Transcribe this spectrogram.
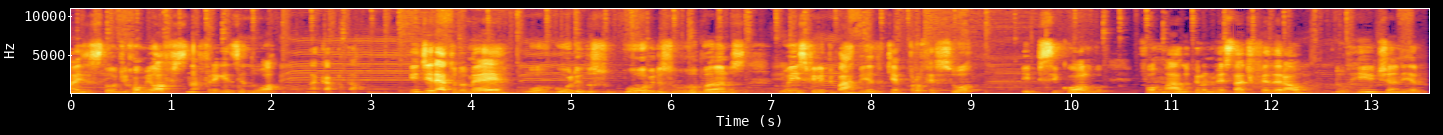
mas estou de home office na freguesia do Ó, na capital. E direto do Meia, o orgulho do subúrbio dos suburbanos, Luiz Felipe Barbedo, que é professor e psicólogo formado pela Universidade Federal do Rio de Janeiro.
